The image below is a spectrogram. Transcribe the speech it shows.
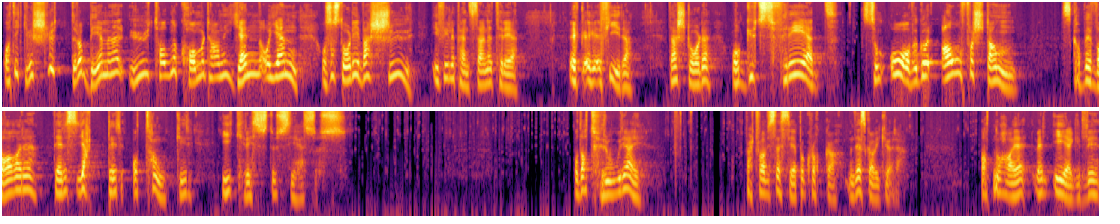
Og at ikke vi slutter å be, men er utholdende og kommer til han igjen og igjen. Og så står det i vers 7 i Filippenserne 3, 4. Eh, Der står det Og Guds fred, som overgår all forstand, skal bevare deres hjerter og tanker i Kristus Jesus. Og da tror jeg, i hvert fall hvis jeg ser på klokka, men det skal vi ikke gjøre, at nå har jeg vel egentlig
